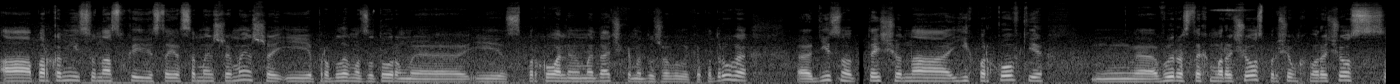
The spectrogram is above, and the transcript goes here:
а паркомісць у нас в Києві стає все менше і менше, і проблема з заторами е, і з паркувальними майданчиками дуже велика. По-друге, е, дійсно те, що на їх парковці виросте хмарочос, причому хмарочос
